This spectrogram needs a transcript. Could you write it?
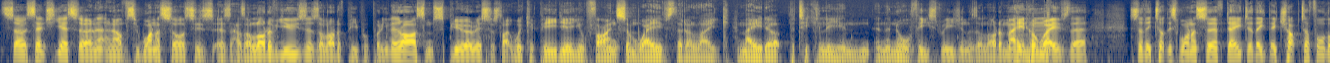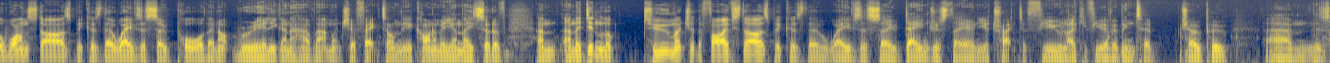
so essentially, yes. So and, and obviously, Wanna Surf is, has, has a lot of users, a lot of people putting. There are some spurious, just like Wikipedia. You'll find some waves that are like made up, particularly in, in the northeast region. There's a lot of made up Mhm. waves there. So they took this Wanna Surf data. They, they chopped off all the one stars because their waves are so poor. They're not really going to have that much effect on the economy. And they sort of and and they didn't look too much at the five stars because the waves are so dangerous. They only attract a few. Like if you've ever been to Chopu, um, there's,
